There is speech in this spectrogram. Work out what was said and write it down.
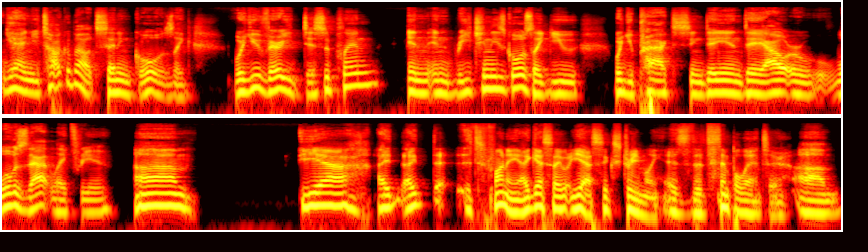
Yeah, and you talk about setting goals. Like, were you very disciplined in in reaching these goals? Like, you were you practicing day in day out, or what was that like for you? Um, yeah, I, I, it's funny. I guess I, yes, extremely is the simple answer. Um,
